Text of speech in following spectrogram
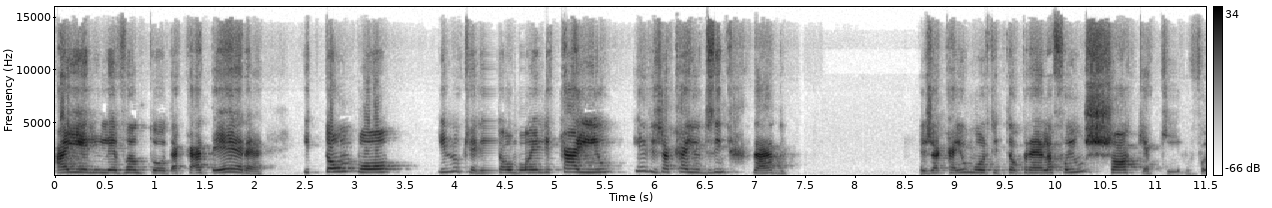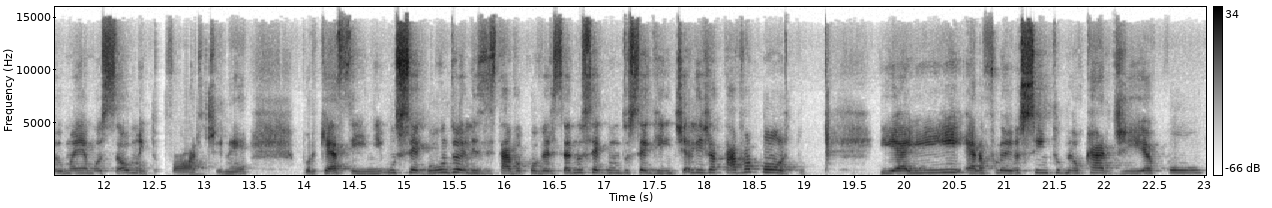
Aí ele levantou da cadeira e tombou, e no que ele tombou, ele caiu, e ele já caiu desencarnado já caiu morto. Então, para ela foi um choque aquilo, foi uma emoção muito forte, né? Porque, assim, um segundo eles estavam conversando, no segundo seguinte ele já estava morto. E aí ela falou: Eu sinto meu cardíaco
